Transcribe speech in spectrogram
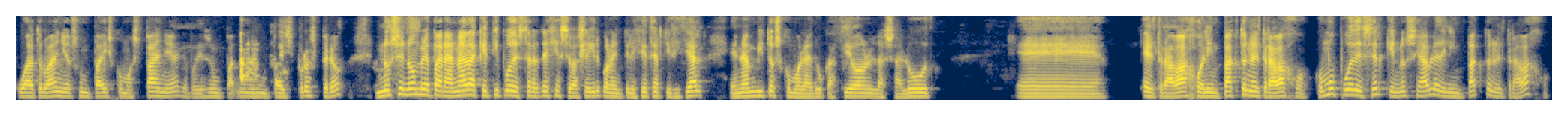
cuatro años un país como España, que podría ser un, pa- un país próspero, no se nombre para nada qué tipo de estrategia se va a seguir con la inteligencia artificial en ámbitos como la educación, la salud, eh, el trabajo, el impacto en el trabajo. ¿Cómo puede ser que no se hable del impacto en el trabajo?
